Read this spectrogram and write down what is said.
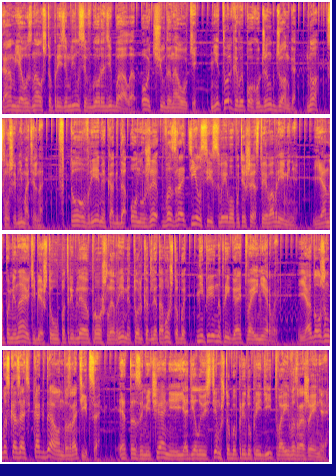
Там я узнал, что приземлился в городе Бала, о чудо науки. Не только в эпоху Джинг-Джонга, но, слушай внимательно, то время, когда он уже возвратился из своего путешествия во времени. Я напоминаю тебе, что употребляю прошлое время только для того, чтобы не перенапрягать твои нервы. Я должен бы сказать, когда он возвратится – это замечание я делаю с тем, чтобы предупредить твои возражения.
